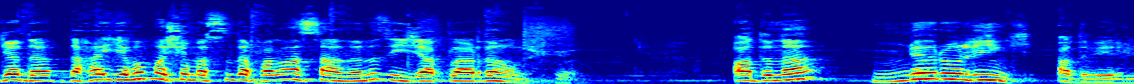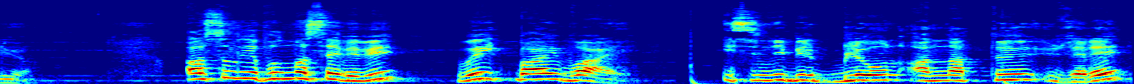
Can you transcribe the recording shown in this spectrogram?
ya da daha yapım aşamasında falan sandığınız icatlardan oluşuyor. Adına Neuralink adı veriliyor. Asıl yapılma sebebi Wait by Why isimli bir blogun anlattığı üzere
